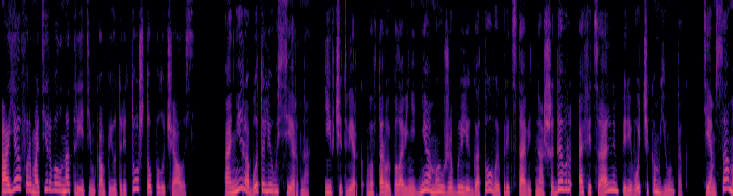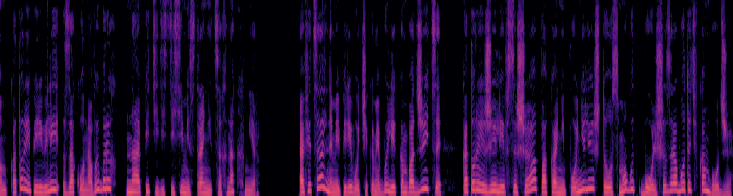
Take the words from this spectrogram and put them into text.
А я форматировал на третьем компьютере то, что получалось. Они работали усердно, и в четверг, во второй половине дня, мы уже были готовы представить наш шедевр официальным переводчикам юнток, тем самым, которые перевели закон о выборах на 57 страницах на Кхмер. Официальными переводчиками были камбоджийцы, которые жили в США, пока не поняли, что смогут больше заработать в Камбодже.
